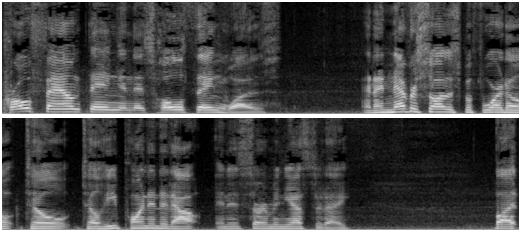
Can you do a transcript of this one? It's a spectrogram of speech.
profound thing in this whole thing was, and I never saw this before till till till he pointed it out in his sermon yesterday. But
